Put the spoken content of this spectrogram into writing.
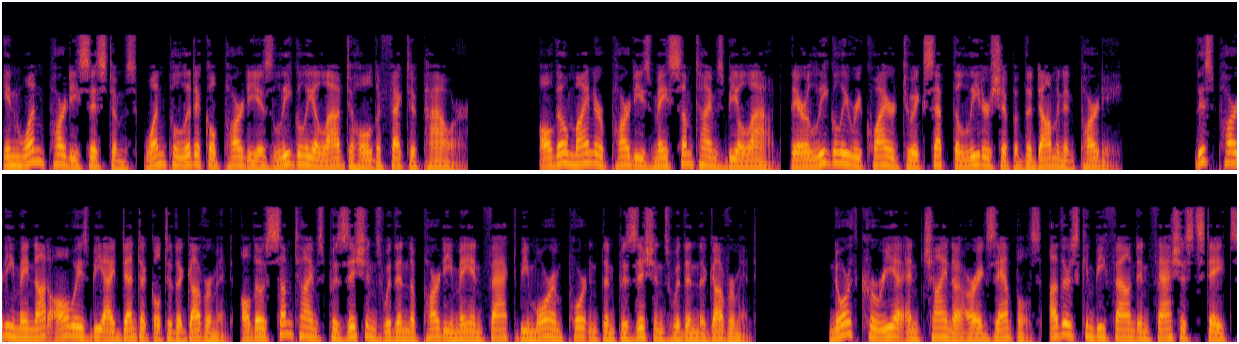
In one-party systems, one political party is legally allowed to hold effective power. Although minor parties may sometimes be allowed, they are legally required to accept the leadership of the dominant party. This party may not always be identical to the government, although sometimes positions within the party may in fact be more important than positions within the government. North Korea and China are examples, others can be found in fascist states,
